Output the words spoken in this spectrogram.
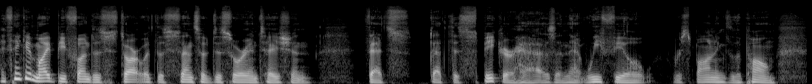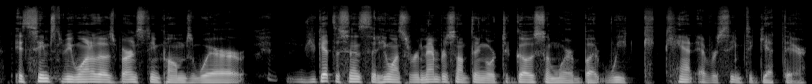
I think it might be fun to start with the sense of disorientation that's that the speaker has and that we feel responding to the poem. It seems to be one of those Bernstein poems where you get the sense that he wants to remember something or to go somewhere, but we c- can't ever seem to get there.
